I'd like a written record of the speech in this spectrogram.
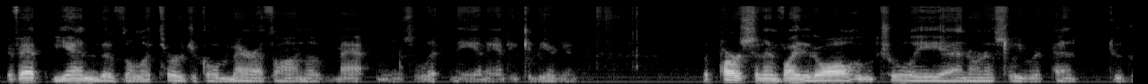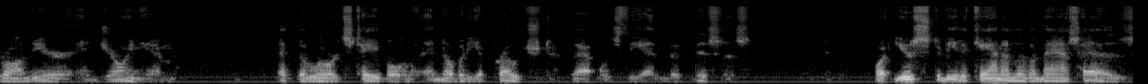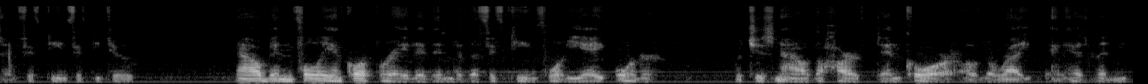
If at the end of the liturgical marathon of Matins, Litany, and ante communion, the parson invited all who truly and earnestly repent to draw near and join him at the Lord's table, and nobody approached, that was the end of business. What used to be the canon of the Mass has, in 1552, now been fully incorporated into the 1548 order, which is now the heart and core of the rite and has been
